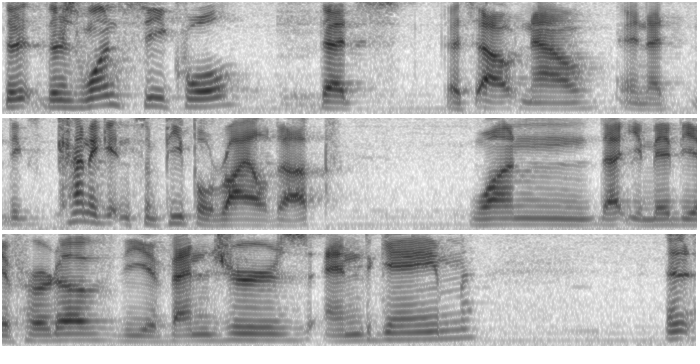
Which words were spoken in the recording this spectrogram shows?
There, there's one sequel that's, that's out now, and I think it's kind of getting some people riled up. One that you maybe have heard of, The Avengers Endgame. And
